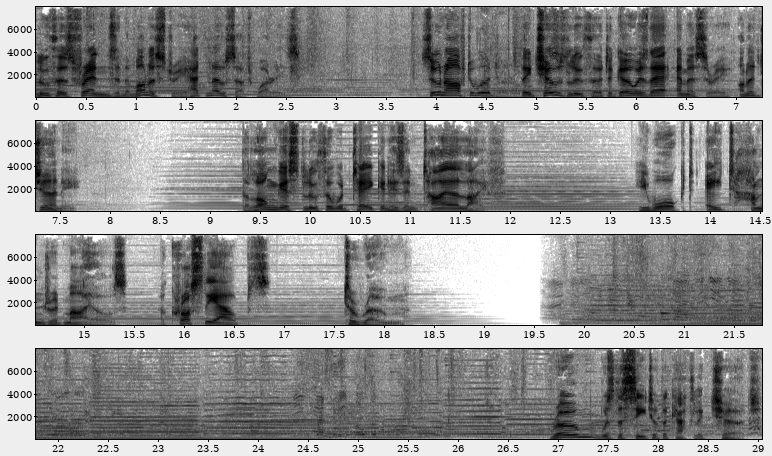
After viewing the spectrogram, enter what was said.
Luther's friends in the monastery had no such worries. Soon afterward, they chose Luther to go as their emissary on a journey. The longest Luther would take in his entire life. He walked 800 miles across the Alps to Rome. Rome was the seat of the Catholic Church,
